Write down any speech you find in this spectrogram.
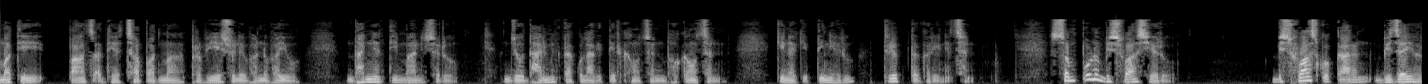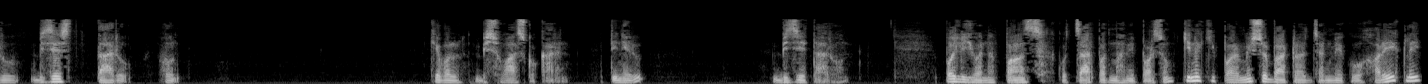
मती पाँच अध्यय छ पदमा प्रभु येशुले भन्नुभयो धन्य ती मानिसहरू जो धार्मिकताको लागि तिर्खाउँछन् भोकाउँछन् किनकि तिनीहरू तृप्त गरिनेछन्। सम्पूर्ण विश्वासीहरू विश्वासको कारण विजयहरू विशेषताहरू हुन्। केवल विश्वासको कारण तिनीहरू विजेताहरू हुन्। पहिलो युवा पाँचको चार पदमा हामी पढ्छौं किनकि परमेश्वरबाट जन्मेको हरेकले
